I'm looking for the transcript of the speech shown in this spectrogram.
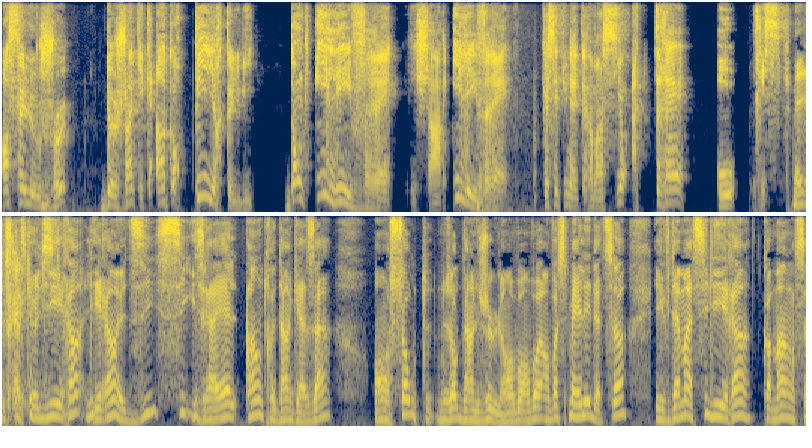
a fait le jeu de gens qui étaient encore pires que lui. Donc, il est vrai, Richard, il est vrai que c'est une intervention à très haut risque. Mais c'est parce que l'Iran, l'Iran a dit, si Israël entre dans Gaza, on saute, nous autres, dans le jeu. Là. On, va, on, va, on va se mêler de ça. Évidemment, si l'Iran commence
